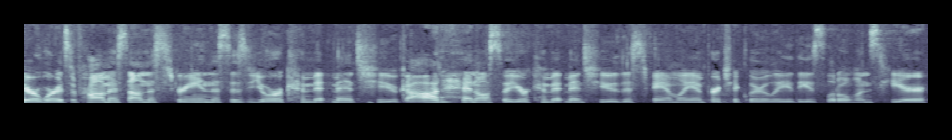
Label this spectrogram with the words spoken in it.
there are words of promise on the screen. This is your commitment to God and also your commitment to this family, and particularly these little ones here.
